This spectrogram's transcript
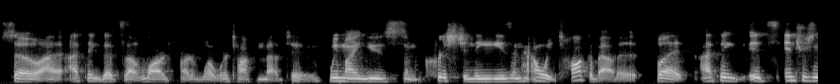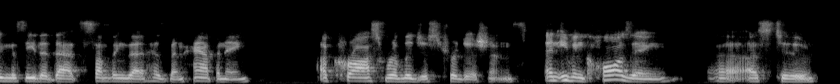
So I, I think that's a large part of what we're talking about too. We might use some Christianese in how we talk about it, but I think it's interesting to see that that's something that has been happening across religious traditions and even causing uh, us to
